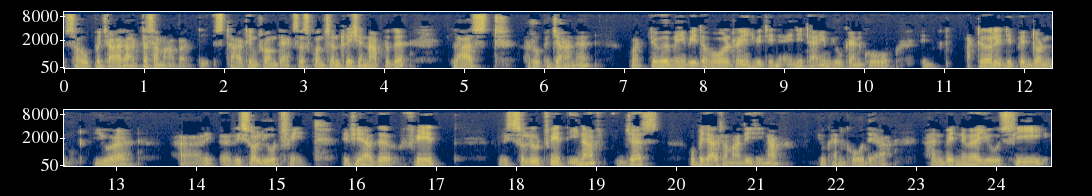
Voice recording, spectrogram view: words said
Saupachara Atta Samapatti, starting from the access concentration up to the last Rupa Jhana, whatever may be the whole range within any time you can go. It utterly depends on your uh, re resolute faith. If you have the faith, resolute faith enough, just Upachara Samadhi is enough. You can go there. And whenever you see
